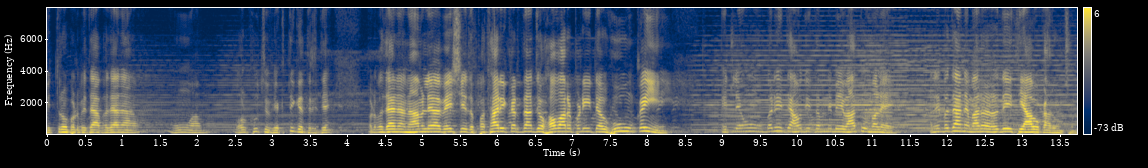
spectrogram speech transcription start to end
મિત્રો પણ બધા બધાના, હું આમ ઓળખું છું વ્યક્તિગત રીતે, પણ બધાના નામ લેવા બેસીએ તો પથારી કરતા જો હવાર પડી તો હું કહી એટલે હું બને ત્યાં સુધી તમને બે વાતો મળે અને બધાને મારા હૃદયથી આવકારું છું.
